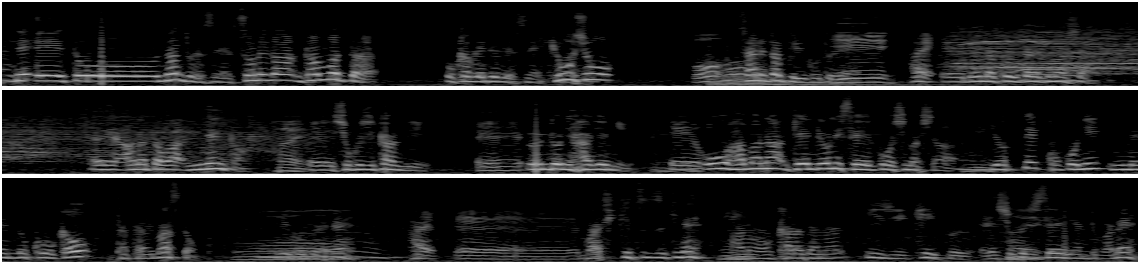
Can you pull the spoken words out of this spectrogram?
はいで、えー、となんとですね、それが頑張ったおかげでですね、表彰おされたということで、ええ。はいえー連絡をいただきました。えーあなたは2年間、はい。えー食事管理、えー運動に励み、うん。えー大幅な減量に成功しました、うん。よってここに2年の効果をたたえますと、おいうことでね。はいえーまあ、引き続きね、うん。あの体の維持、キープ、えー食事制限とかね、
